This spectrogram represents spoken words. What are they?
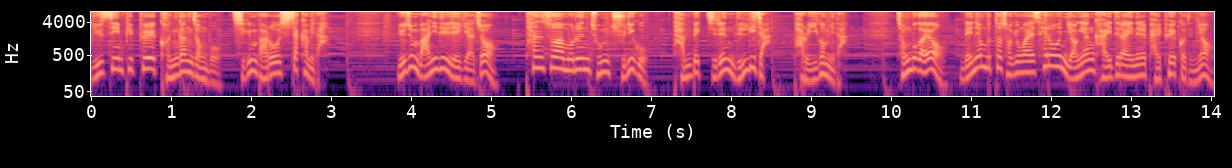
뉴스인피플 건강정보 지금 바로 시작합니다. 요즘 많이들 얘기하죠. 탄수화물은 좀 줄이고 단백질은 늘리자. 바로 이겁니다. 정부가요, 내년부터 적용할 새로운 영양 가이드라인을 발표했거든요.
